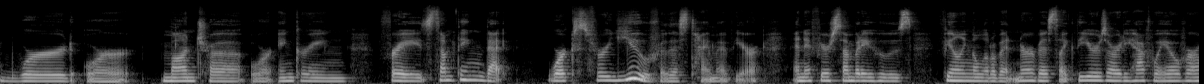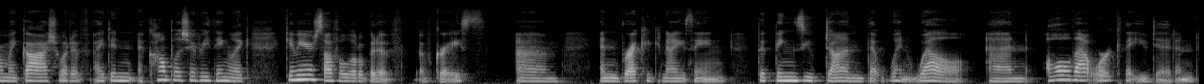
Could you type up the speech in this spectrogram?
word or mantra or anchoring phrase, something that works for you for this time of year. And if you're somebody who's feeling a little bit nervous, like the year's already halfway over, oh my gosh, what if I didn't accomplish everything? Like giving yourself a little bit of, of grace um, and recognizing the things you've done that went well and all that work that you did and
